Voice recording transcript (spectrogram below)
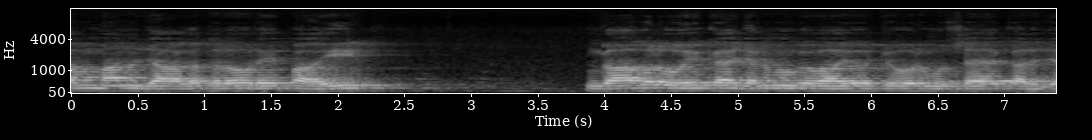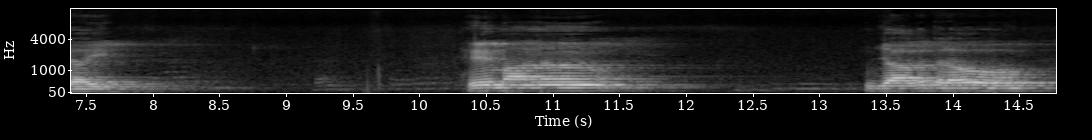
ਅਬ ਮਨ ਜਾਗਤ ਰੋ ਰੇ ਭਾਈ, ਗਾਵਲ ਹੋਏ ਕੈ ਜਨਮ ਗਵਾਇਓ ਚੋਰ ਮੁਸੈ ਘਰ ਜਾਈ। ਹੇ ਮਨ, ਜਾਗਤ ਰਹੋ।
